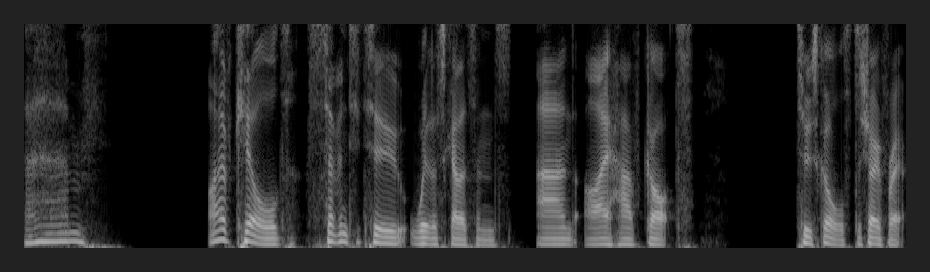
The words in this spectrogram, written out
Um, I have killed 72 Wither Skeletons, and I have got two skulls to show for it.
